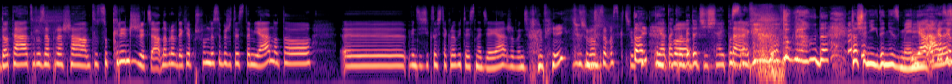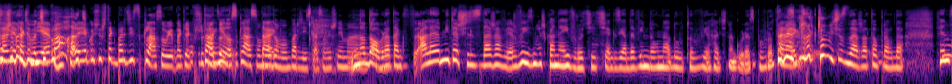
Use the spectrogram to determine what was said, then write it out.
do teatru zapraszałam, to co cringe życia. Naprawdę, jak ja przypomnę sobie, że to jestem ja, no to Yy, więc jeśli ktoś tak robi, to jest nadzieja, że będzie lepiej. Trzymam za was kciuki. Tak, Ja tak Bo- robię do dzisiaj. Pozdrawiam. Tak. To prawda. To się nigdy nie zmieni, Ja ale zawsze okazjonalnie tak będziemy miewam, ale jakoś już tak bardziej z klasą jednak jak przychodzę. Tak, nie no, z klasą, Tak. wiadomo, bardziej z klasą, już nie ma... No dobra, ma. tak, ale mi też się zdarza, wiesz, wyjść z mieszkania i wrócić. Jak zjadę windą na dół, to wjechać na górę z powrotem. Tak. Jednak to mi się zdarza, to prawda. Więc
